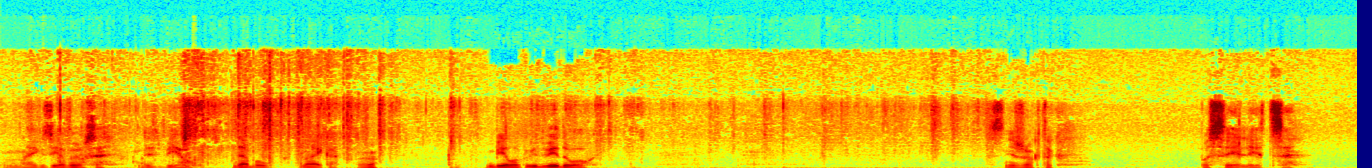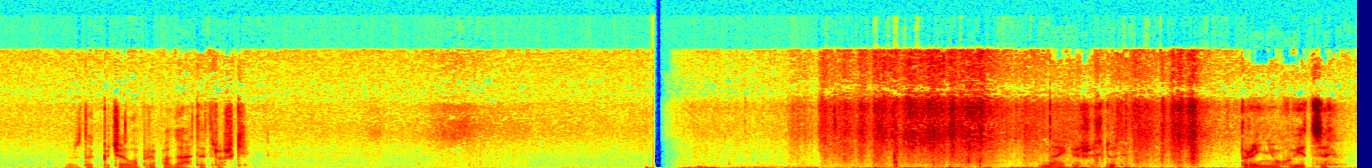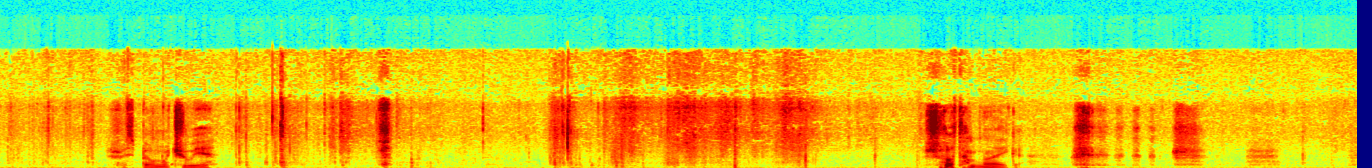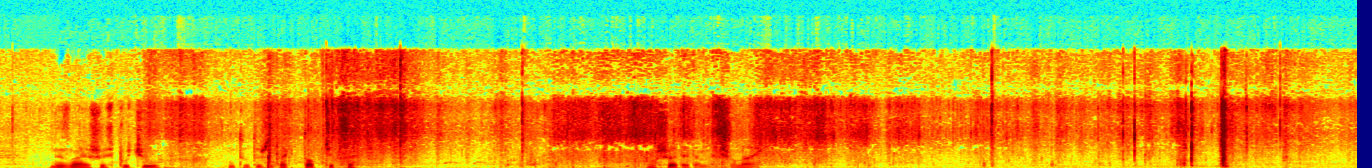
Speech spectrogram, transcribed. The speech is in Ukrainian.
Найк з'явився, десь бігав. Де був? Найка, а? Білок відвідував. Сніжок так посилюється. Вже так почало припадати трошки. Найка щось тут принюхується. Щось певно чує. Що там Найка? Не знаю, щось почув. І Тут уже так топчеться. Ну що ти там знайшов, Найк?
